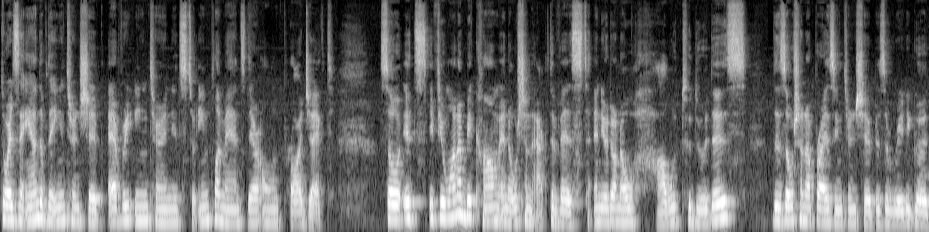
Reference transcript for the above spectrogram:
towards the end of the internship, every intern needs to implement their own project. So it's if you want to become an ocean activist and you don't know how to do this, this Ocean Uprise internship is a really good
